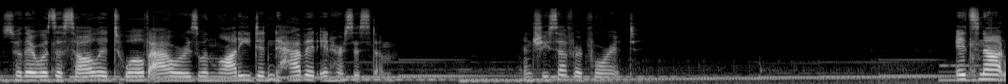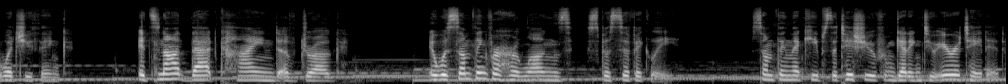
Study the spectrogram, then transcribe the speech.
So there was a solid 12 hours when Lottie didn't have it in her system. And she suffered for it. It's not what you think. It's not that kind of drug. It was something for her lungs specifically. Something that keeps the tissue from getting too irritated.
